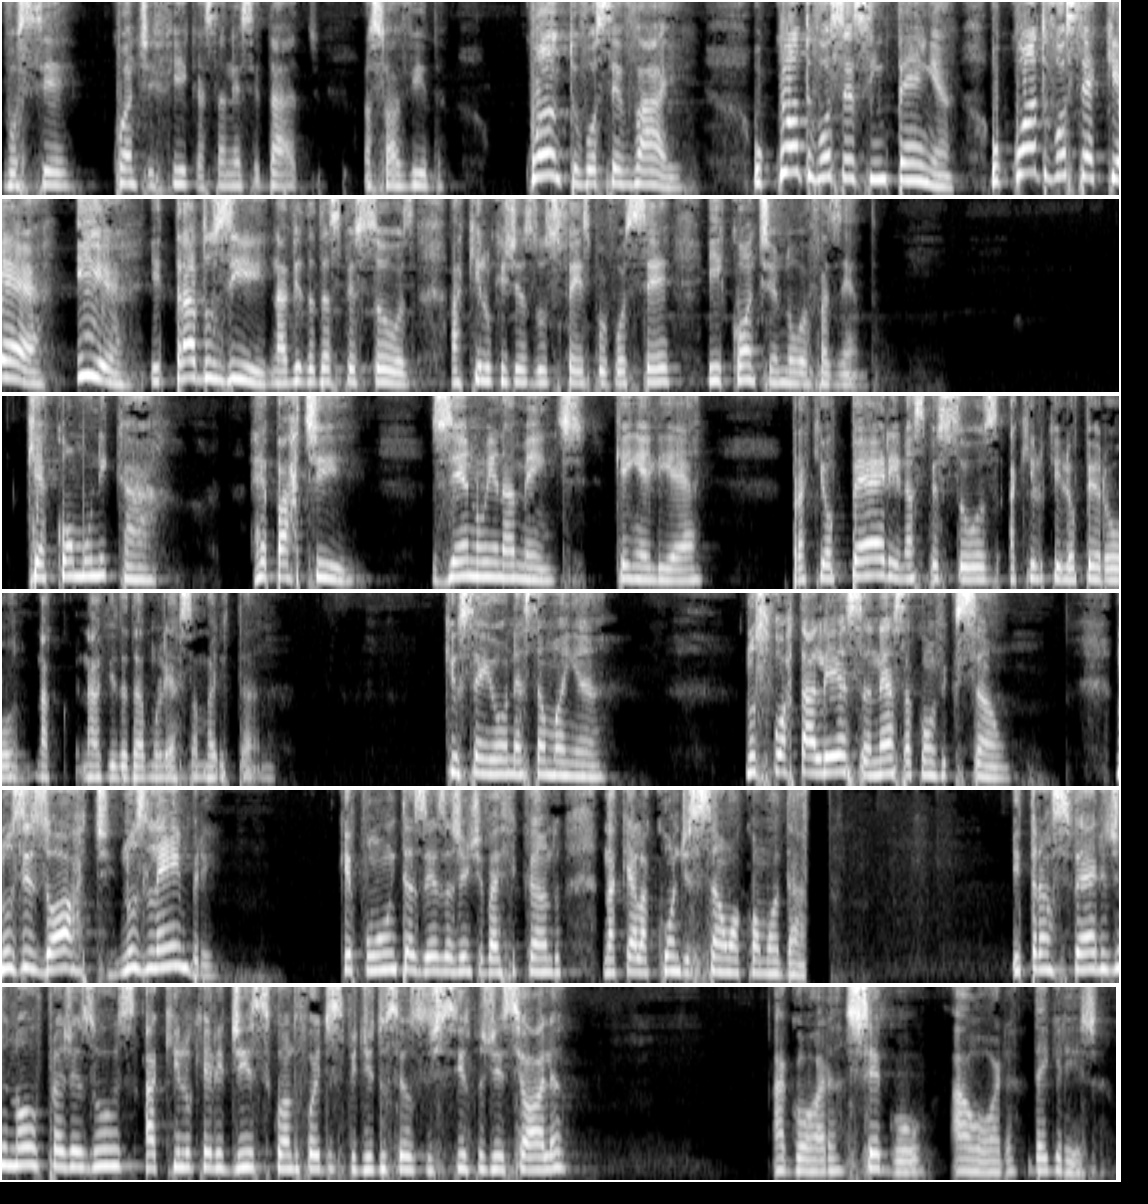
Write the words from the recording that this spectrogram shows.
você quantifica essa necessidade na sua vida? Quanto você vai? O quanto você se empenha? O quanto você quer ir e traduzir na vida das pessoas aquilo que Jesus fez por você e continua fazendo? Quer comunicar, repartir genuinamente quem Ele é, para que opere nas pessoas aquilo que Ele operou na, na vida da mulher samaritana. Que o Senhor, nessa manhã, nos fortaleça nessa convicção, nos exorte, nos lembre, que muitas vezes a gente vai ficando naquela condição acomodada. E transfere de novo para Jesus aquilo que ele disse quando foi despedido dos seus discípulos: disse, Olha, agora chegou a hora da igreja.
